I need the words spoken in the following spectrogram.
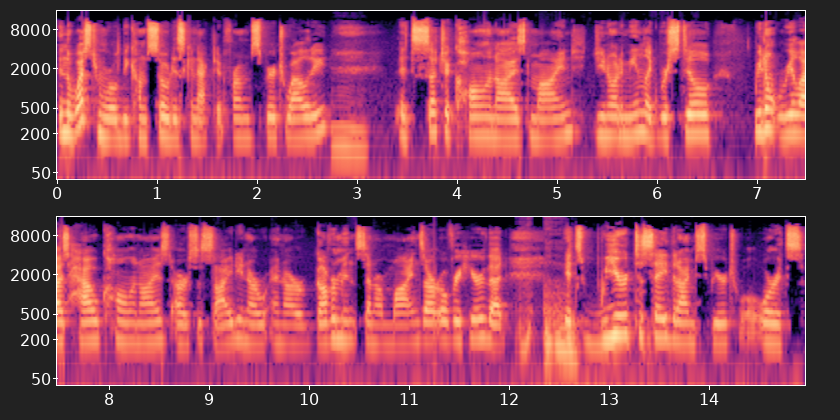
in the western world become so disconnected from spirituality. Mm. It's such a colonized mind. Do you know what i mean? Like we're still we don't realize how colonized our society and our and our governments and our minds are over here that it's weird to say that i'm spiritual or it's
